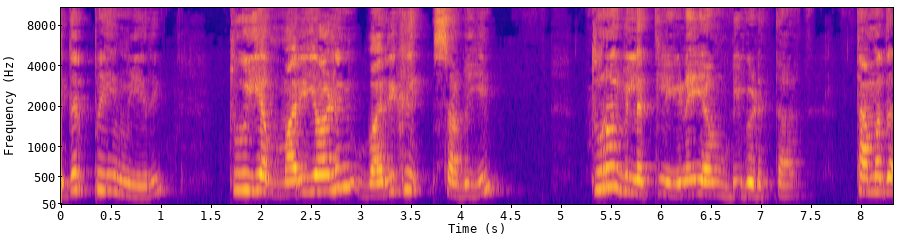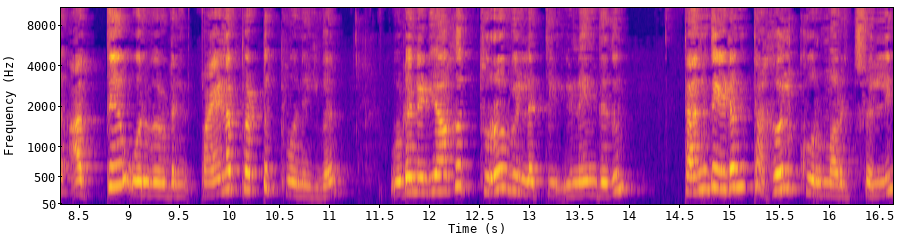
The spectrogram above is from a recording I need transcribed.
எதிர்ப்பையும் மீறி தூய மரியாளின் வருகை சபையின் துறவில்லத்தில் இணைய முடிவெடுத்தார். தமது அத்தை ஒருவருடன் பயணப்பட்டு போன இவர் உடனடியாக துறவில்லத்தில் இணைந்ததும் தந்தையிடம் தகவல் கூறுமாறு சொல்லி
